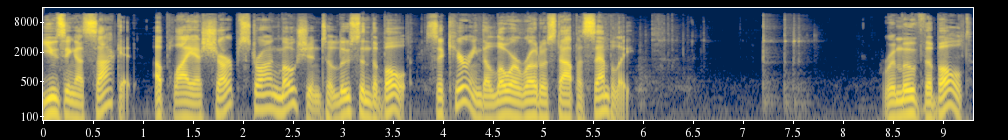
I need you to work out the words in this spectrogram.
Using a socket, apply a sharp, strong motion to loosen the bolt, securing the lower rotostop assembly. Remove the bolt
